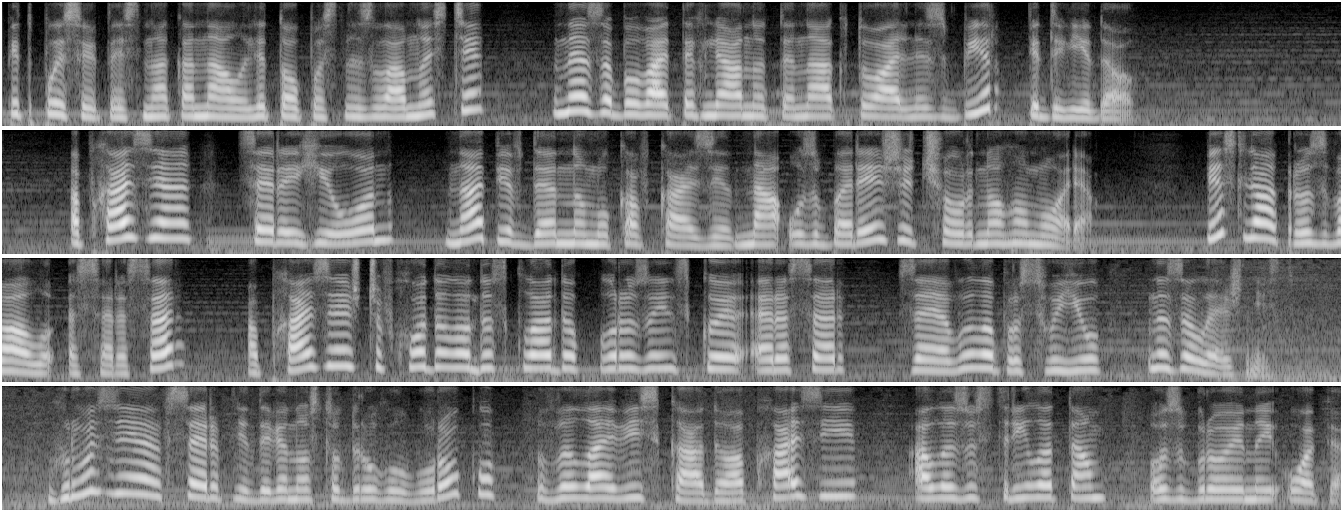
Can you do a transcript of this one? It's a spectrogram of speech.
підписуйтесь на канал Літопис Незламності. Не забувайте глянути на актуальний збір під відео. Абхазія це регіон на південному Кавказі на узбережжі Чорного моря. Після розвалу СРСР Абхазія, що входила до складу Грузинської РСР, заявила про свою незалежність. Грузія в серпні 92-го року ввела війська до Абхазії, але зустріла там озброєний опір.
